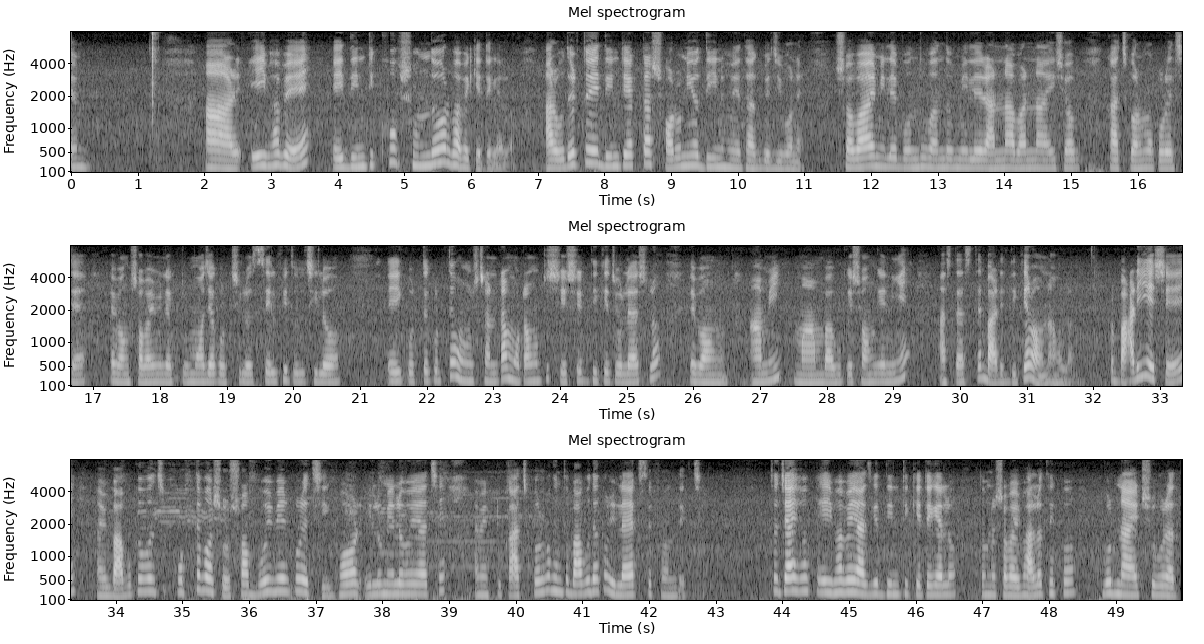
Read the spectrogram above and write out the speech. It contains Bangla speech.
আর এইভাবে এই দিনটি খুব সুন্দরভাবে কেটে গেল। আর ওদের তো এই দিনটি একটা স্মরণীয় দিন হয়ে থাকবে জীবনে। সবাই মিলে বন্ধু বান্ধব মিলে রান্না বান্না এইসব কাজকর্ম করেছে এবং সবাই মিলে একটু মজা করছিল, সেলফি তুলছিল। এই করতে করতে অনুষ্ঠানটা মোটামুটি শেষের দিকে চলে আসলো এবং আমি মাম বাবুকে সঙ্গে নিয়ে আস্তে আস্তে বাড়ির দিকে রওনা হলাম। বাড়ি এসে আমি বাবুকে বলছি, পড়তে বসো, সব বই বের করেছি, ঘর এলোমেলো হয়ে আছে, আমি একটু কাজ করব। কিন্তু বাবু দেখো রিল্যাক্সে ফোন দেখছে। তো যাই হোক, এইভাবেই আজকের দিনটি কেটে গেল। তোমরা সবাই ভালো থেকো। গুড নাইট, শুভরাত্রি।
